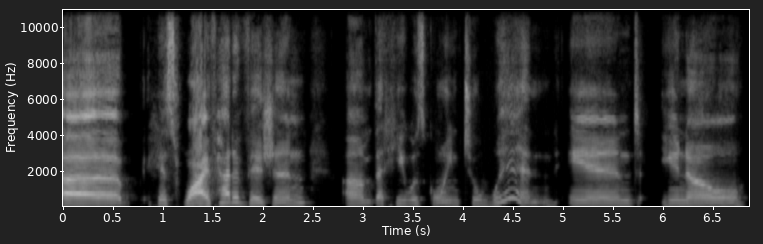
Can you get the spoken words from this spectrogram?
uh, his wife had a vision um, that he was going to win, and you know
